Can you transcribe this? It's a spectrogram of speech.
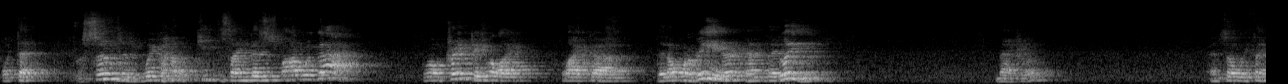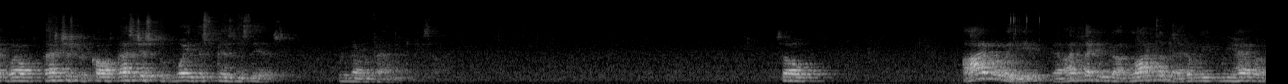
What that assumes is we're gonna keep the same business model we've got. We're gonna treat people like, like, uh, they don't wanna be here and they leave, naturally. And so we think, well, that's just because, that's just the way this business is. We've never found it to be so. I believe, and I think we've got lots of data, we, we have a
